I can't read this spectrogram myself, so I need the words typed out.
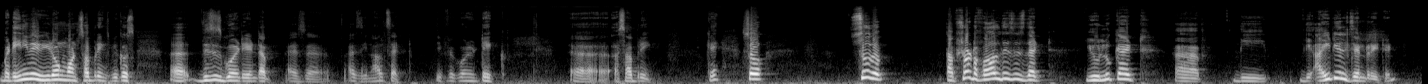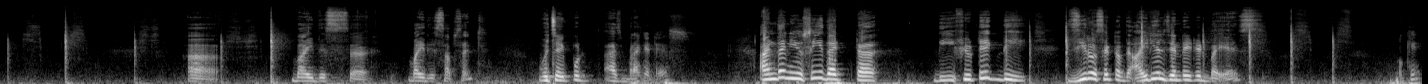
But anyway we do not want subrings because uh, this is going to end up as a as the null set if you are going to take uh, a subring. Okay? So so the upshot of all this is that you look at uh, the the ideal generated uh, by this uh, by this subset which I put as bracket s. And then you see that uh, the if you take the 0 set of the ideal generated by s okay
